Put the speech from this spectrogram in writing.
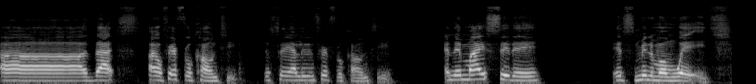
uh, that's oh, Fairfield County. Just say I live in Fairfield County, and in my city, it's minimum wage,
